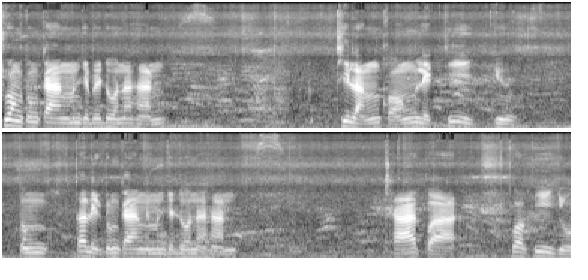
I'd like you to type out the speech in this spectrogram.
ช่วงตรงกลางมันจะไปโดนอาหาร ที่หลังของเหล็กที่อยู่ตรงถ้าเหล็กตรงกลางเนี่ยมันจะโดนอาหาร ช้ากว่าพวกที่อยู่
